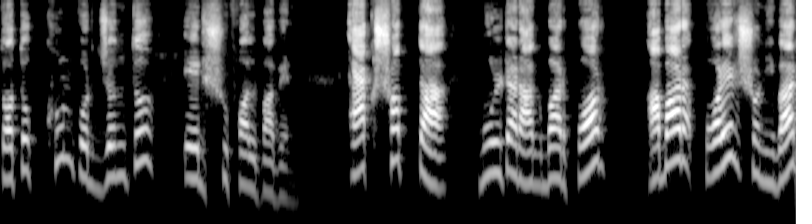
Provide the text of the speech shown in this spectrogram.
ততক্ষণ পর্যন্ত এর সুফল পাবেন। এক সপ্তাহ মূলটা রাখবার পর আবার পরের শনিবার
